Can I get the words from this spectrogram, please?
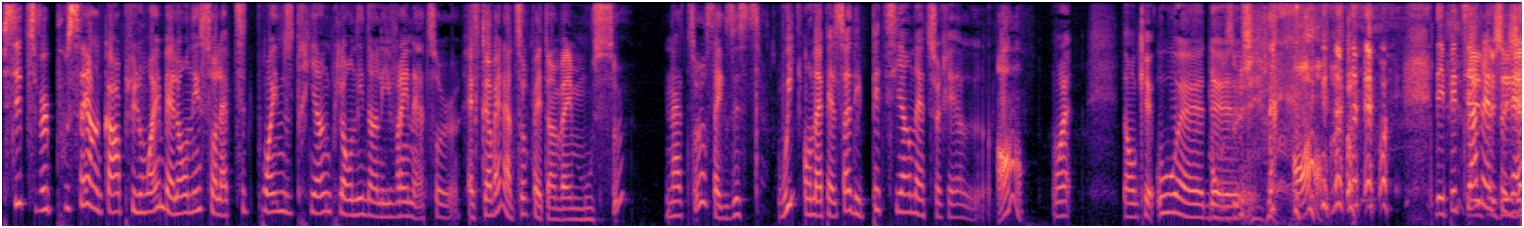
Puis si tu veux pousser encore plus loin, ben là, on est sur la petite pointe du triangle, puis là, on est dans les vins nature. Est-ce qu'un vin nature peut être un vin mousseux? Nature, ça existe? Oui, on appelle ça des pétillants naturels. Oh! Ouais. Donc, euh, ou euh, de, Oh! des pétillants J'ai j'ai jamais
